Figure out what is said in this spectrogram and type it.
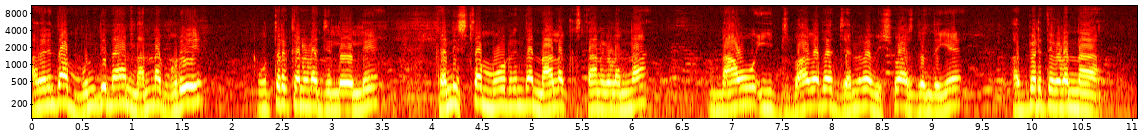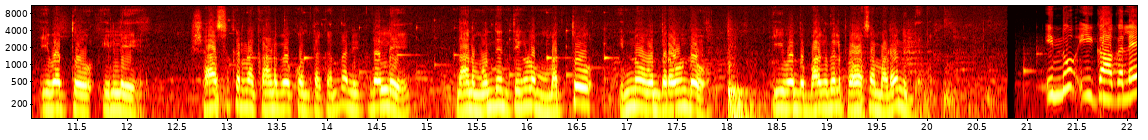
ಅದರಿಂದ ಮುಂದಿನ ನನ್ನ ಗುರಿ ಉತ್ತರ ಕನ್ನಡ ಜಿಲ್ಲೆಯಲ್ಲಿ ಕನಿಷ್ಠ ಮೂರರಿಂದ ನಾಲ್ಕು ಸ್ಥಾನಗಳನ್ನು ನಾವು ಈ ಭಾಗದ ಜನರ ವಿಶ್ವಾಸದೊಂದಿಗೆ ಅಭ್ಯರ್ಥಿಗಳನ್ನು ಇವತ್ತು ಇಲ್ಲಿ ಶಾಸಕರನ್ನ ಕಾಣಬೇಕು ಅಂತಕ್ಕಂಥ ನಿಟ್ಟಿನಲ್ಲಿ ನಾನು ಮುಂದಿನ ತಿಂಗಳು ಮತ್ತು ಇನ್ನೂ ಒಂದು ರೌಂಡು ಈ ಒಂದು ಭಾಗದಲ್ಲಿ ಪ್ರವಾಸ ಮಾಡೋನಿದ್ದೇನೆ. ಇನ್ನು ಈಗಾಗಲೇ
